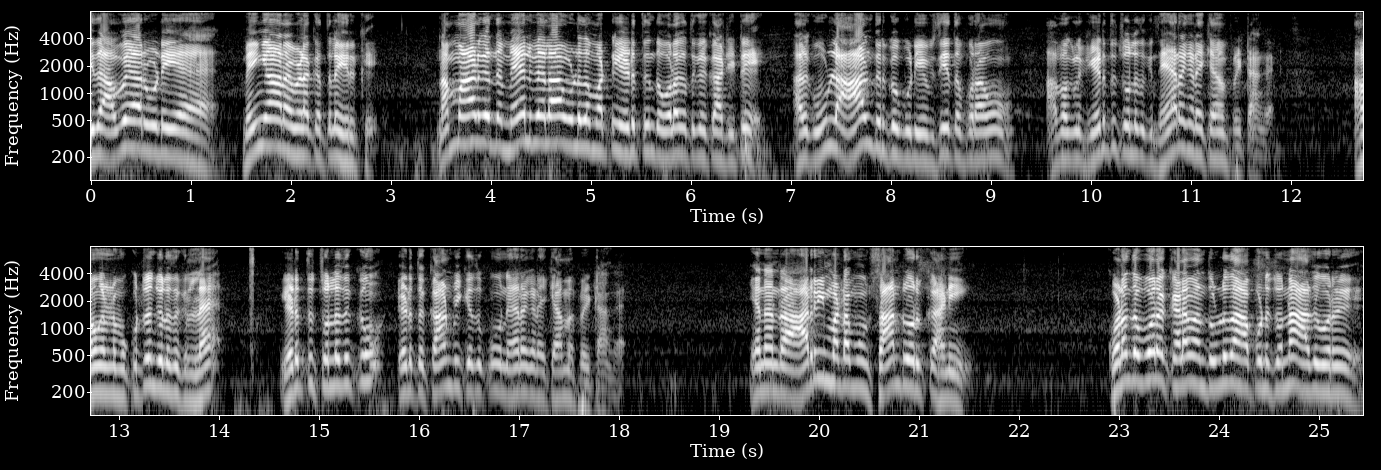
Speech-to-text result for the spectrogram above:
இது ஔவையாருடைய மெய்ஞான விளக்கத்தில் இருக்குது நம்ம ஆளுங்க இந்த மேல் மேலாக உள்ளதை மட்டும் எடுத்து இந்த உலகத்துக்கு காட்டிட்டு அதுக்கு உள்ளே ஆழ்ந்து இருக்கக்கூடிய விஷயத்தை பூராவும் அவங்களுக்கு எடுத்து சொல்லதுக்கு நேரம் கிடைக்காம போயிட்டாங்க. அவங்க நம்ம குற்றம் சொல்லதுக்கு இல்லை. எடுத்து சொல்லதுக்கும் எடுத்து காண்பிக்கிறதுக்கும் நேரம் கிடைக்காம போயிட்டாங்க. ஏனென்ற அரிமடமும் சான்றோருக்கு அணி. குழந்தை போகிற கிழவன் துள்ளுதான் அப்படின்னு சொன்னால் அது ஒரு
